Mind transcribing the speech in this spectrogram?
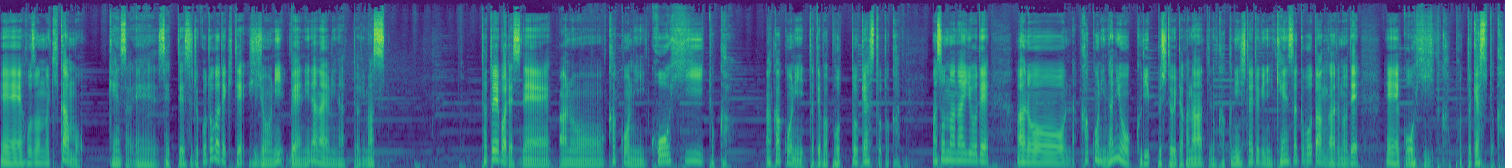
えー保存の期間も検索、えー設定することができて非常に便利な内容になっております。例えばですね、あのー過去にコーヒーとか、あ過去に例えばポッドキャストとか、まあ、そんな内容で、あのー過去に何をクリップしておいたかなっていうのを確認したいときに検索ボタンがあるので、えーコーヒーとか、ポッドキャストとか、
